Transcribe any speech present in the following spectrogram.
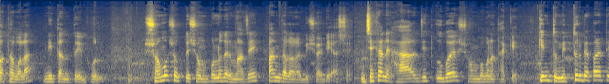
কথা বলা নিতান্তই ভুল। সমশক্তি সম্পন্নদের মাঝে পাঞ্জা লড়ার বিষয়টি আসে, যেখানে হার জিত উভয়ের সম্ভাবনা থাকে। কিন্তু মৃত্যুর ব্যাপারটি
